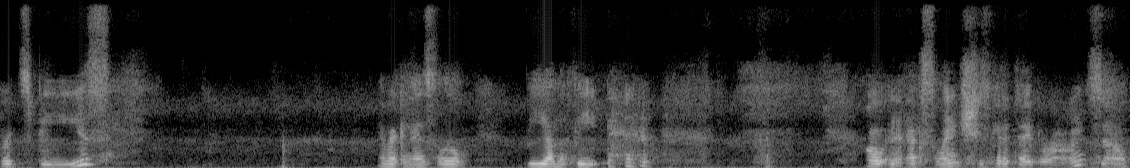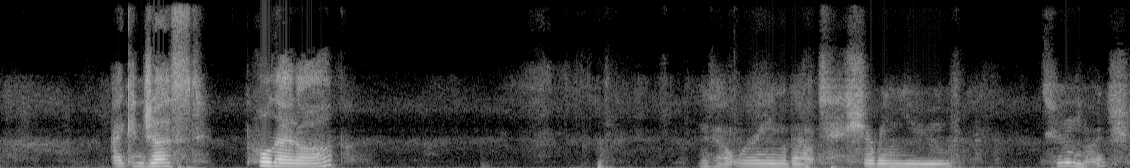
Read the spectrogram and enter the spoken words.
Burt's Bees. I recognize the little bee on the feet. oh, and excellent. She's got a diaper on, so I can just pull that off without worrying about showing you too much.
